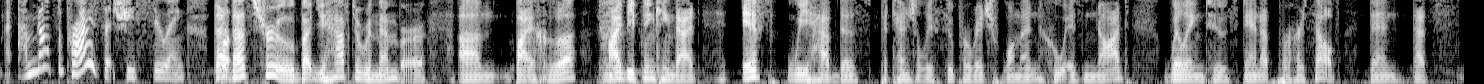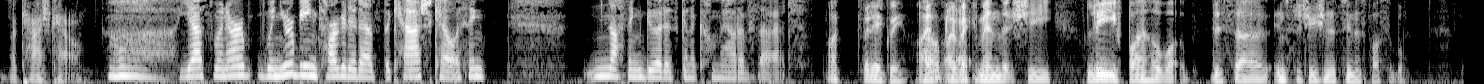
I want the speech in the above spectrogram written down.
I- I'm not surprised that she's suing. That, that's true, but you have to remember, um, Bai He might be thinking that if we have this potentially super rich woman who is not willing to stand up for herself, then that's a cash cow. Yes, when our when you're being targeted as the cash cow, I think nothing good is going to come out of that. I fully agree. I, I recommend that she leave by her wa- this uh, institution as soon as possible.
